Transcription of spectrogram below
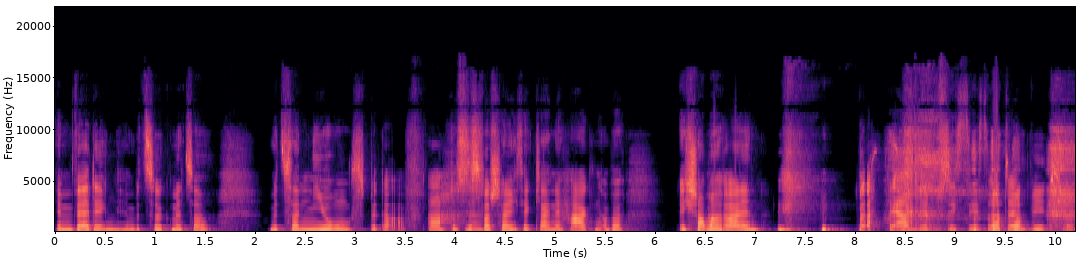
im Wedding, im Bezirk Mitte, mit Sanierungsbedarf. Ach, das ja. ist wahrscheinlich der kleine Haken, aber ich schau mal rein. ja, hübsch, ich sehe es auf deinem Bildschirm.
